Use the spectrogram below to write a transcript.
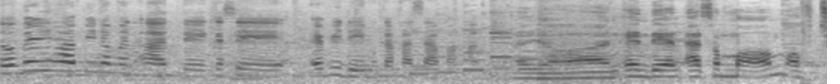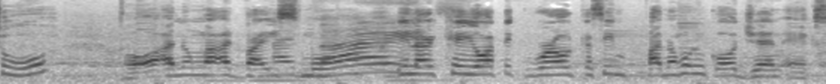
So, very happy naman ate kasi everyday magkakasama kami. Ayan. And then as a mom of two, Oo, anong ma-advise mo? Advice. In our chaotic world, kasi panahon ko, Gen X,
